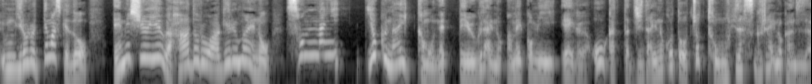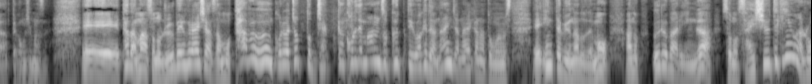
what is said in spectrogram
いろいろ言ってますけど、MCU がハードルを上げる前の、そんなに良くないかもねっていうぐらいのアメコミ映画が多かった時代のことをちょっと思い出すぐらいの感じではあったかもしれません。えー、ただまあそのルーベン・フライシャーさんも多分これはちょっと若干これで満足っていうわけではないんじゃないかなと思います。えー、インタビューなどでも、あの、ウルヴァリンがその最終的にはロ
